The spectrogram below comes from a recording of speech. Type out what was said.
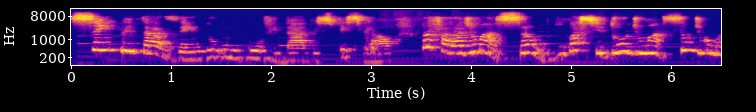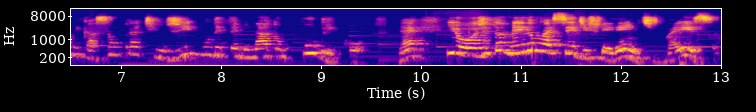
Sempre trazendo um convidado especial para falar de uma ação, do bastidor de uma ação de comunicação para atingir um determinado público. Né? E hoje também não vai ser diferente, não é isso?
